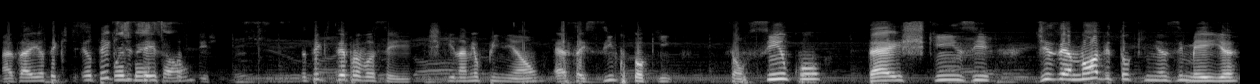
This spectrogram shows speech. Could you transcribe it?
Mas aí eu tenho que, eu tenho que Pois dizer bem, isso então. pra vocês. Eu tenho que dizer pra vocês que, na minha opinião, essas cinco toquinhas são 5, 10, 15, 19 toquinhas e meia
